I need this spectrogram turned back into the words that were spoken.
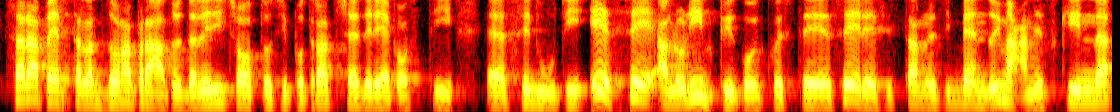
sarà aperta la zona Prato e dalle 18 si potrà accedere ai posti eh, seduti. E se all'Olimpico in queste sere si stanno esibendo i Maneskin,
